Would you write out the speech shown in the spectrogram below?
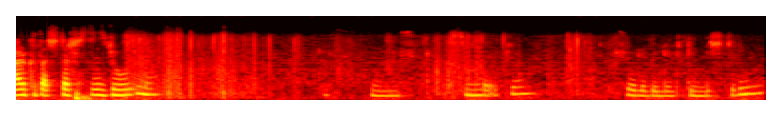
Arkadaşlar sizce oldu mu? Şu kısmını da yapayım. Şöyle belirginleştireyim.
